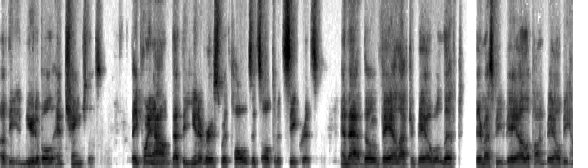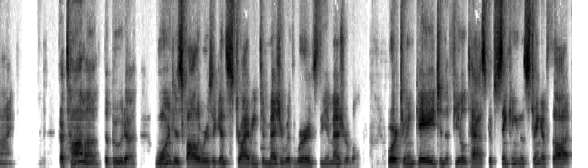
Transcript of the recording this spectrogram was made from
of the immutable and changeless. They point out that the universe withholds its ultimate secrets, and that though veil after veil will lift, there must be veil upon veil behind. Gautama, the Buddha, warned his followers against striving to measure with words the immeasurable, or to engage in the futile task of sinking the string of thought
